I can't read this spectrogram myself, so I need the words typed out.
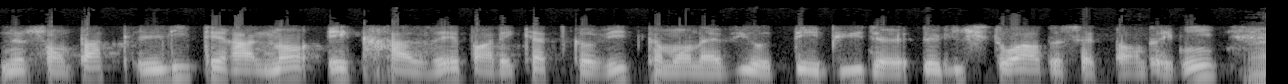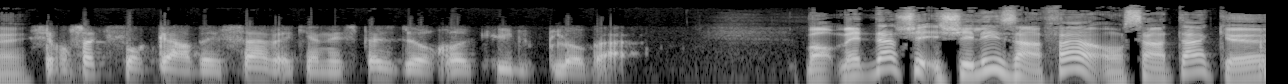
ne sont pas littéralement écrasés par les cas de COVID comme on a vu au début de, l'histoire de cette pandémie. C'est pour ça qu'il faut regarder ça avec un espèce de recul global. Bon, maintenant, chez, les enfants, on s'entend que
